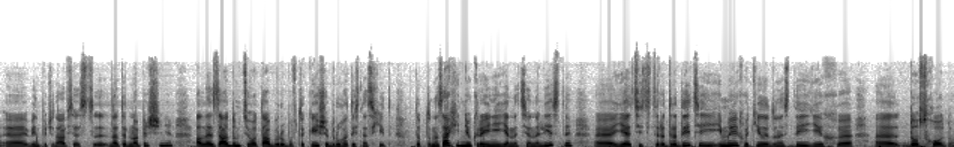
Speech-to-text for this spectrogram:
Е, Він починався на Тернопільщині, але задум цього табору був такий, щоб рухатись на схід. Тобто на Західній Україні є націоналісти, е, є ці традиції, і ми хотіли донести їх до сходу.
